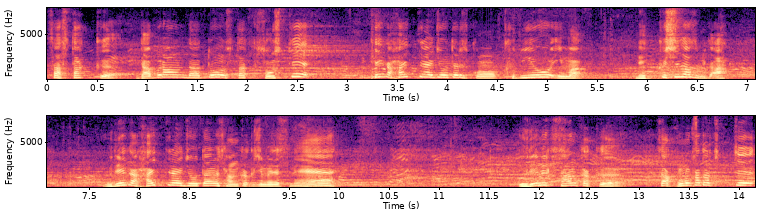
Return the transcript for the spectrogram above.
さあスタック。ダブルアンダーとスタック。そして手が入ってない状態です。この首を今ネックシザーズみたいあ腕が入ってない状態の三角締めですね。腕抜き三角。さあこの形って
